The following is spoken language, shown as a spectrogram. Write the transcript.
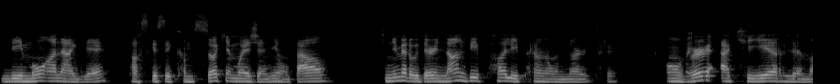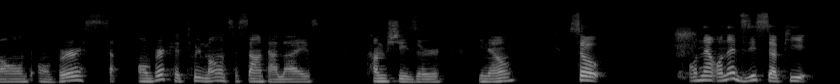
les mots en anglais parce que c'est comme ça que moi et Jenny, on parle. Puis numéro deux, n'enlevez pas les pronoms neutres. On veut accueillir le monde. On veut, on veut que tout le monde se sente à l'aise comme chez eux, you know? So, on a, on a dit ça, puis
